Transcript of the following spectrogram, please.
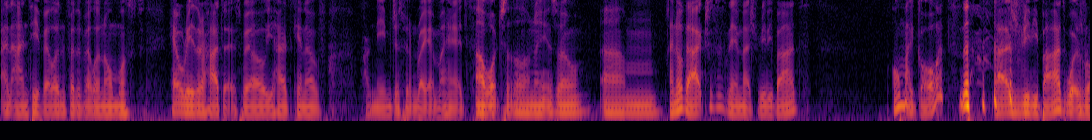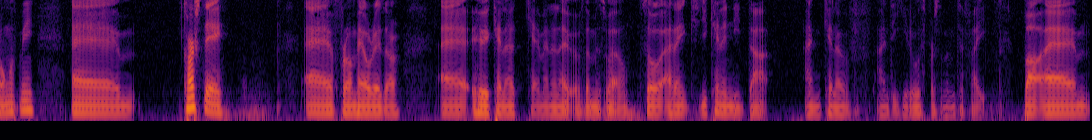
an anti villain for the villain almost. Hellraiser had it as well. You had kind of her name just went right in my head. I watched it the other night as well. Um, I know the actress's name. That's really bad. Oh my god, that is really bad. What is wrong with me? Um, Kirsty uh, from Hellraiser, uh, who kind of came in and out of them as well. So I think you kind of need that and kind of anti-heroes for some of them to fight. But um,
